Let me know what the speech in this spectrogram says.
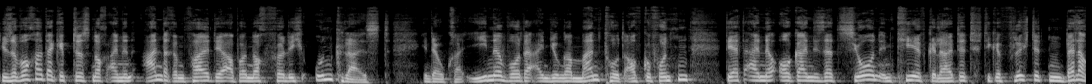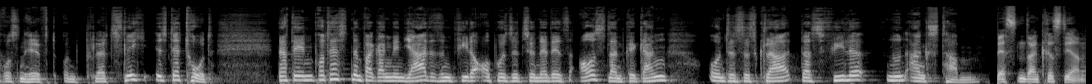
Diese Woche, da gibt es noch einen anderen Fall, der aber noch völlig unklar ist. In der Ukraine wurde ein junger Mann tot aufgefunden. Der hat eine Organisation in Kiew geleitet, die geflüchteten Belarussen hilft und plötzlich ist er tot. Nach den Protesten im vergangenen Jahr da sind viele Oppositionelle ins Ausland gegangen und es ist klar, dass viele nun Angst haben. Besten Dank, Christian.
